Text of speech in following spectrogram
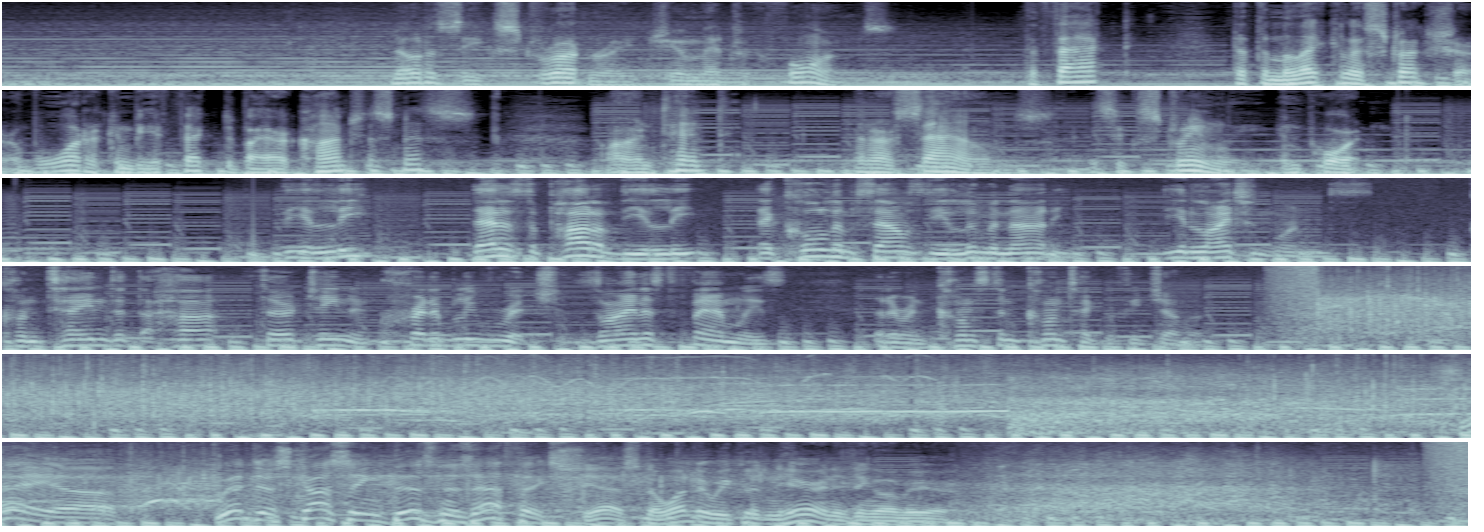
Notice the extraordinary geometric forms. The fact that the molecular structure of water can be affected by our consciousness, our intent, and our sounds is extremely important. The elite, that is the part of the elite that call themselves the Illuminati, the enlightened Ones, contained at the heart 13 incredibly rich Zionist families that are in constant contact with each other. Say, uh, we're discussing business ethics. Yes, no wonder we couldn't hear anything over here.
